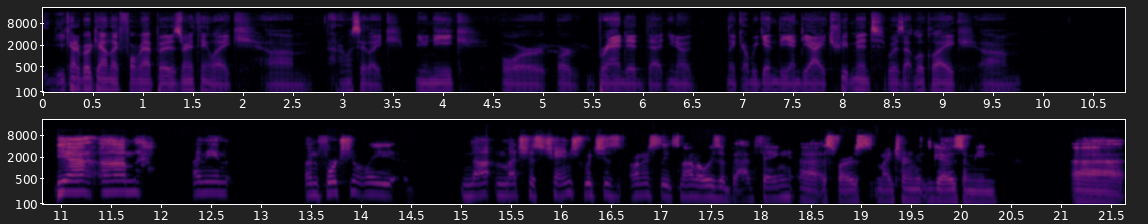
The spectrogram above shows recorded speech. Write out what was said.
you kind of broke down like format, but is there anything like um, I don't want to say like unique or or branded that you know like are we getting the NDI treatment? What does that look like? Um, yeah, um, I mean, unfortunately, not much has changed, which is honestly, it's not always a bad thing uh, as far as my tournament goes. I mean, uh,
